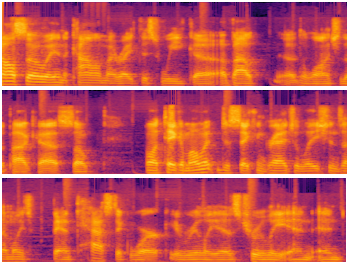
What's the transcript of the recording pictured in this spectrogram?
also in a column I write this week uh, about uh, the launch of the podcast. So I want to take a moment and just say congratulations, Emily's fantastic work. It really is truly, and and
